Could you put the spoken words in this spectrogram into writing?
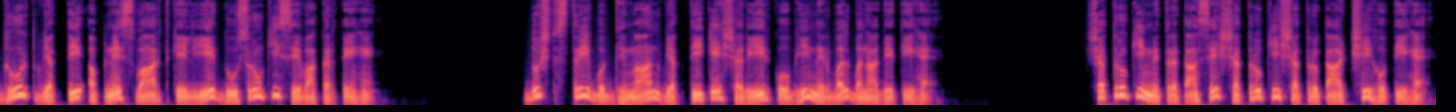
धूर्त व्यक्ति अपने स्वार्थ के लिए दूसरों की सेवा करते हैं। दुष्ट स्त्री बुद्धिमान व्यक्ति के शरीर को भी निर्बल बना देती है। शत्रु की मित्रता से शत्रु की शत्रुता अच्छी होती है।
